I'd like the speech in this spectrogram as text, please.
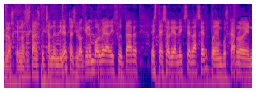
los que nos están escuchando en directo, si lo quieren volver a disfrutar este Sorialix en la SER, pueden buscarlo en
